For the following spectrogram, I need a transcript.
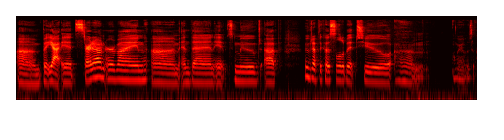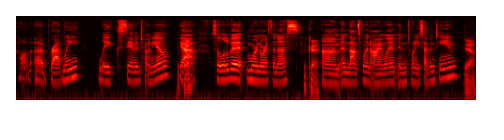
Um, but yeah, it started out in Irvine, um, and then it's moved up, moved up the coast a little bit to um, where was it called? Uh, Bradley Lake San Antonio. Yeah, so a little bit more north than us. Okay. Um, and that's when I went in 2017. Yeah.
